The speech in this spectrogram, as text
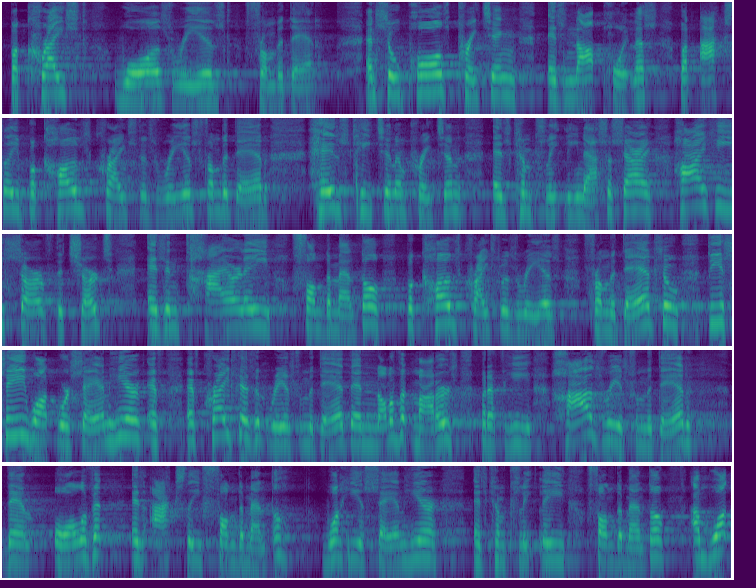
But Christ was raised from the dead. And so Paul's preaching is not pointless, but actually, because Christ is raised from the dead, his teaching and preaching is completely necessary. How he served the church is entirely fundamental because Christ was raised from the dead. So, do you see what we're saying here? If, if Christ isn't raised from the dead, then none of it matters. But if he has raised from the dead, then all of it is actually fundamental what he is saying here is completely fundamental. And what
